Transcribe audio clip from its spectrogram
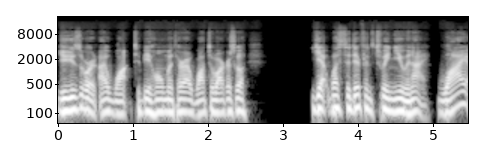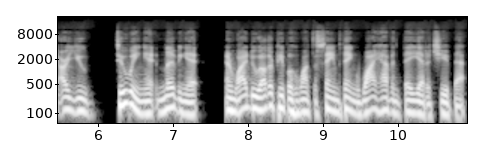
You use the word, I want to be home with her. I want to walk her to school. Yet what's the difference between you and I? Why are you doing it and living it and why do other people who want the same thing, why haven't they yet achieved that?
